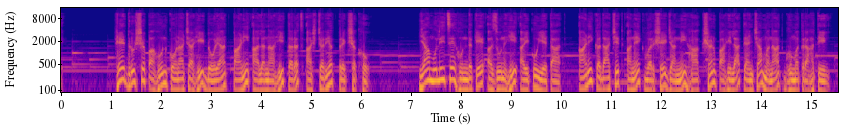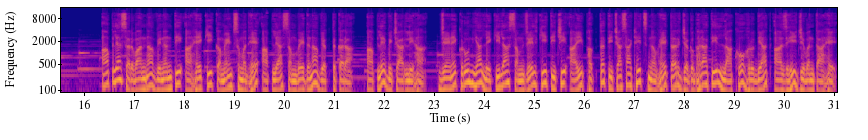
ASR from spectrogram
हे दृश्य पाहून कोणाच्याही डोळ्यात पाणी आलं नाही तरच आश्चर्य प्रेक्षक हो. या मुलीचे हुंदके अजूनही ऐकू येतात आणि कदाचित अनेक वर्षे ज्यांनी हा क्षण पाहिला त्यांच्या मनात घुमत राहतील. आपल्या सर्वांना विनंती आहे की कमेंट्समध्ये आपल्या संवेदना व्यक्त करा. आपले विचार लिहा. जेणेकरून या लेकीला समजेल की तिची आई फक्त तिच्यासाठीच नव्हे तर जगभरातील लाखो हृदयात आजही जिवंत आहे.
